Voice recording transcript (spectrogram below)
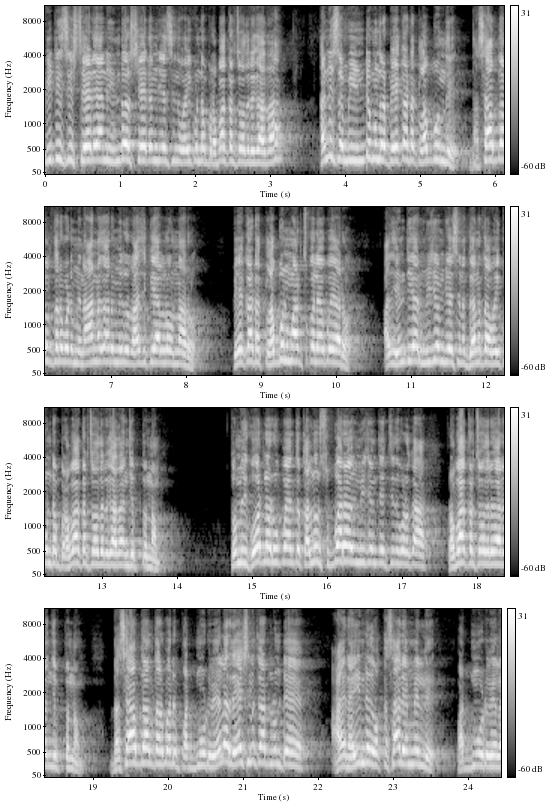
పీటీసీ స్టేడియాన్ని ఇండోర్ స్టేడియం చేసింది వైకుంఠం ప్రభాకర్ చౌదరి కాదా? కనీసం మీ ఇంటి ముందర పేకాట క్లబ్ ఉంది. దశాబ్దాల తరబడి మీ నాన్నగారు మీరు రాజకీయాల్లో ఉన్నారు. పేకాట క్లబ్ను మార్చుకోలేకపోయారు. అది ఎన్టీఆర్ మ్యూజియం చేసిన ఘనత వైకుంఠం ప్రభాకర్ చౌదరి కాదని చెప్తున్నాం. తొమ్మిది కోట్ల రూపాయలతో కల్లూరు సుబ్బారావు మ్యూజియం తెచ్చింది కూడా ప్రభాకర్ చౌదరి గారు అని చెప్తున్నాం. దశాబ్దాల తరబడి పదమూడు వేల రేషన్ కార్డులు ఉంటే ఆయన అయ్యిండేది ఒక్కసారి ఎమ్మెల్యే. పదమూడు వేల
